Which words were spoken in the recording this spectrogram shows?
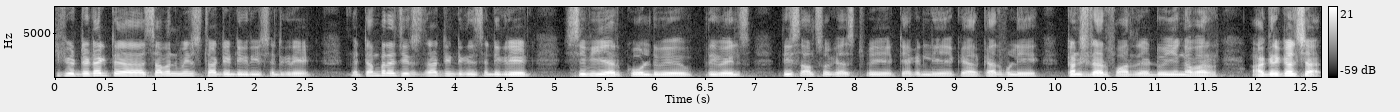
if you detect uh, 7 means 13 degree centigrade, the temperature is 13 degree centigrade, severe cold wave prevails. This also has to be taken care- carefully considered for uh, doing our agriculture.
